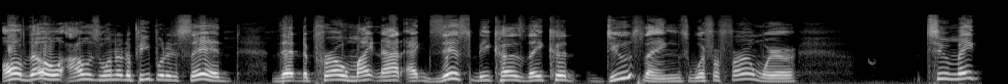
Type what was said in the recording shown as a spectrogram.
Although I was one of the people that said that the Pro might not exist because they could do things with a firmware to make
